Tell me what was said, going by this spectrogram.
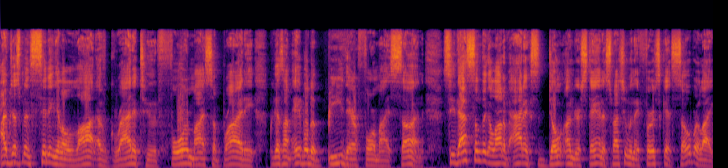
I've just been sitting in a lot of gratitude for my sobriety because I'm able to be there for my son. See, that's something a lot of addicts don't understand, especially when they first get sober. Like,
